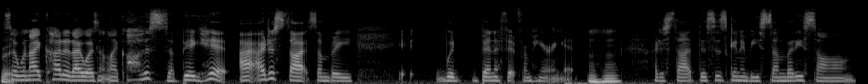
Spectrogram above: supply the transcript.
Right. So when I cut it, I wasn't like, oh, this is a big hit. I, I just thought somebody would benefit from hearing it. Mm-hmm. I just thought this is going to be somebody's song.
